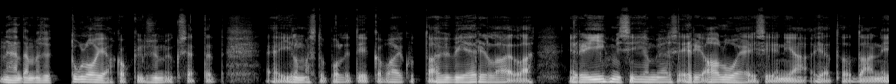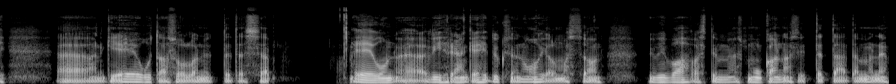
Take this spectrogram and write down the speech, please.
nämä tämmöiset tulojakokysymykset, että ilmastopolitiikka vaikuttaa hyvin eri lailla eri ihmisiin ja myös eri alueisiin. Ja, ja tota, niin, ää, ainakin EU-tasolla nyt tässä EUn vihreän kehityksen ohjelmassa on hyvin vahvasti myös mukana sitten tämä tämmöinen,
